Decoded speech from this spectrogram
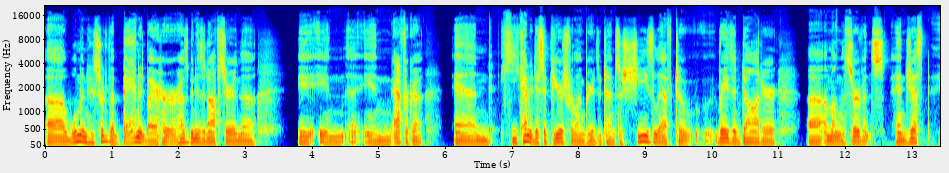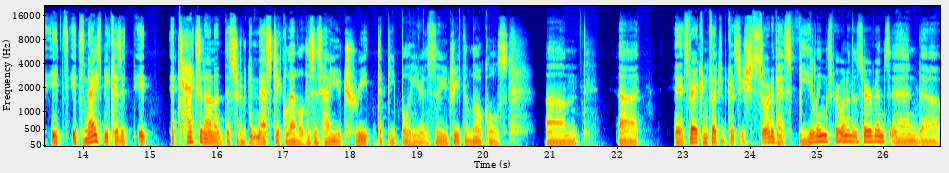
a woman who's sort of abandoned by her, her husband is an officer in the in in Africa, and he kind of disappears for long periods of time. So she's left to raise a daughter uh, among the servants, and just it's it's nice because it it attacks it on a, this sort of domestic level. This is how you treat the people here. This is how you treat the locals. Um, uh, and it's very conflicted because she sort of has feelings for one of the servants, and uh,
